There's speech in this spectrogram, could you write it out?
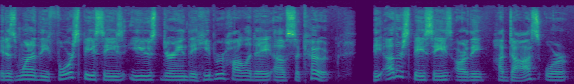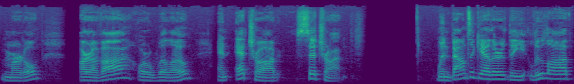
it is one of the four species used during the Hebrew holiday of Sukkot. The other species are the hadas or myrtle, arava or willow, and etrog citron. When bound together, the lulav,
